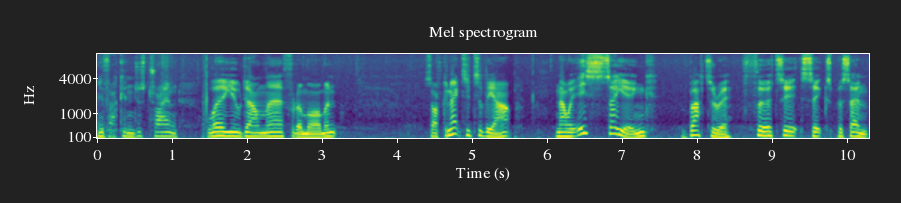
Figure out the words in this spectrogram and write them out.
If I can just try and lay you down there for a moment. So I've connected to the app. Now it is saying battery 36%.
